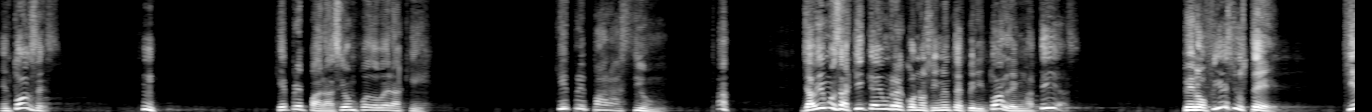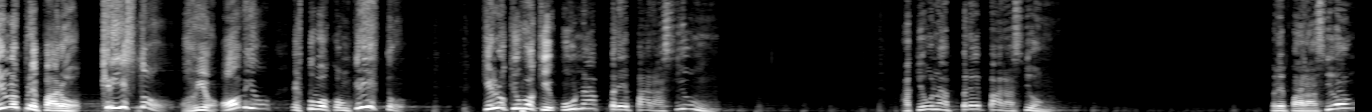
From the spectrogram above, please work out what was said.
Entonces, hmm, ¿qué preparación puedo ver aquí? ¿Qué preparación? Ya vimos aquí que hay un reconocimiento espiritual en Matías. Pero fíjese usted, ¿quién lo preparó? Cristo, obvio, obvio, estuvo con Cristo. ¿Qué es lo que hubo aquí? Una preparación. Aquí una preparación preparación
